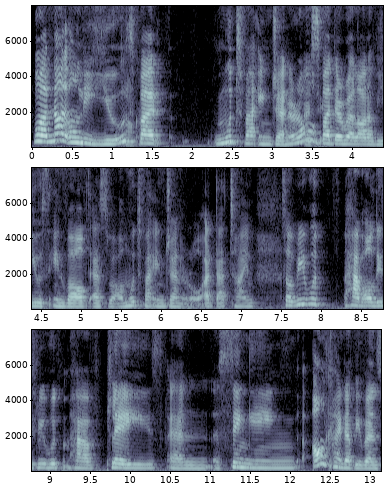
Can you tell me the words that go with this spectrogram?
well, not only youth, okay. but Mutfa in general, but there were a lot of youth involved as well. Mutfa in general at that time. So we would have all these we would have plays and singing all kind of events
